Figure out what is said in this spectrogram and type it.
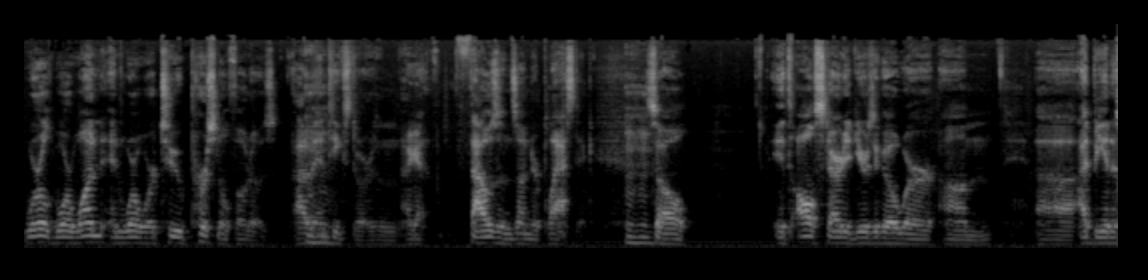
World War One and World War Two personal photos out of antique stores, and I got thousands under plastic. So it all started years ago where um, uh, I'd be in a,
